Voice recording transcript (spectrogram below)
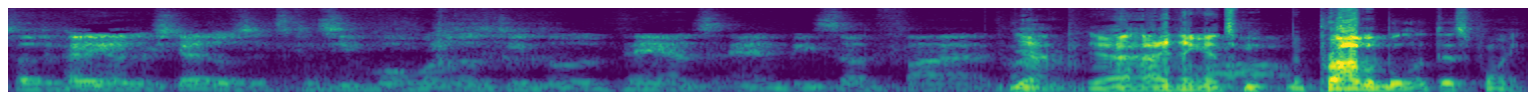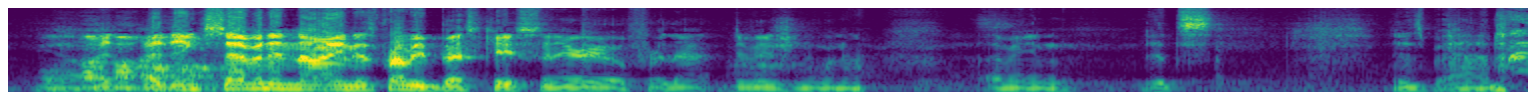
So depending on their schedules, it's conceivable one of those teams will advance and be sub five. Yeah, yeah, I think it's m- probable at this point. You know, I, I think seven and nine is probably best case scenario for that division winner. I mean, it's it's bad.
